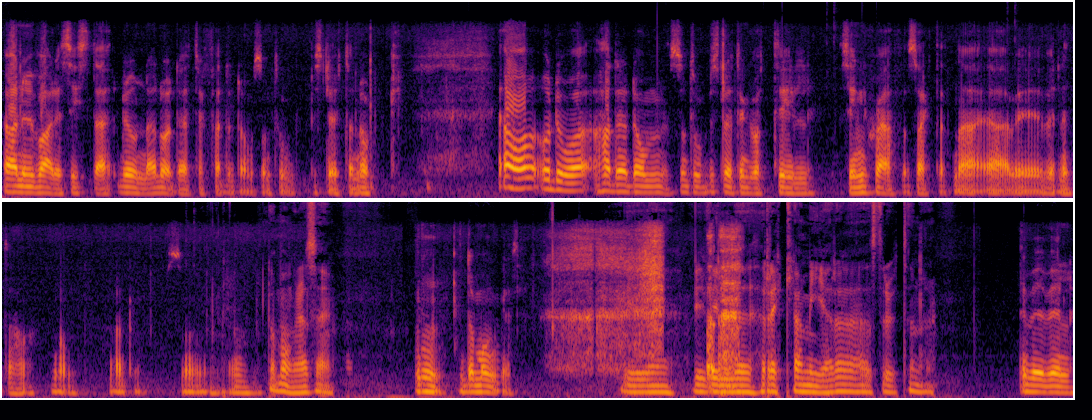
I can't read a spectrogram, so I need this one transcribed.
ja, nu var det sista rundan då där jag träffade de som tog besluten. Och, ja, och då hade de som tog besluten gått till sin chef och sagt att nej, ja, vi vill inte ha någon här då. Så, ja. De ångrar sig. mm, de ångrar sig. Vi, vi vill reklamera struten här. Vi vill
